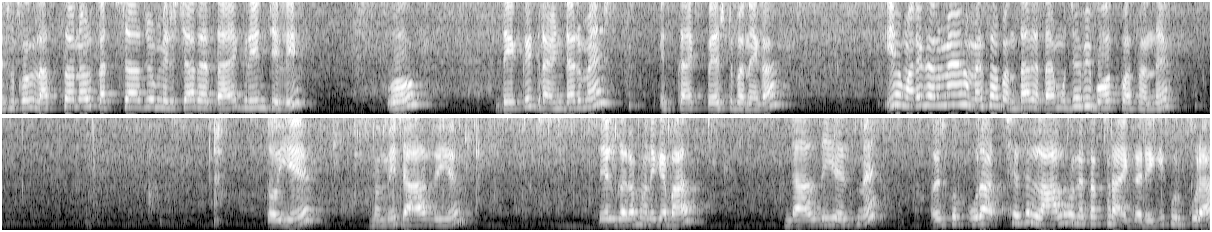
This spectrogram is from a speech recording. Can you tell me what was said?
इसको लहसुन और कच्चा जो मिर्चा रहता है ग्रीन चिली वो दे के ग्राइंडर में इसका एक पेस्ट बनेगा। ये हमारे घर में हमेशा बनता रहता है, मुझे भी बहुत पसंद है। तो ये मम्मी डाल रही है। तेल गरम होने के बाद डाल दी है इसमें और इसको पूरा अच्छे से लाल होने तक फ्राई करेगी, कुरकुरा।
